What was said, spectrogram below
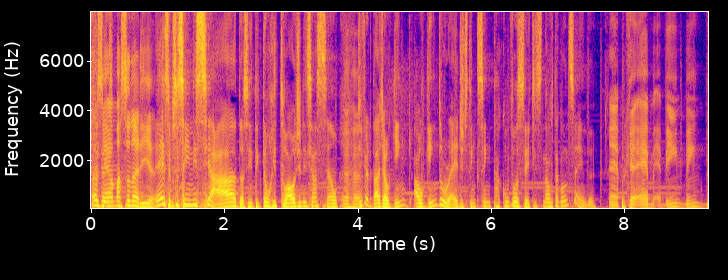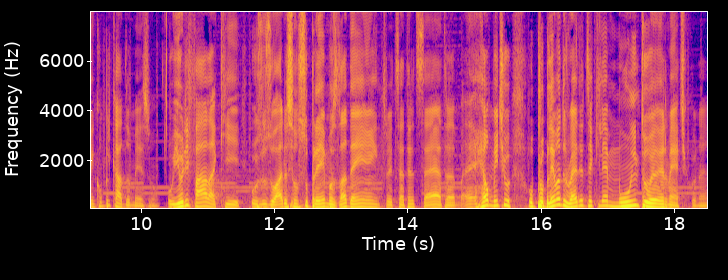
Assim, É a maçonaria. É, você precisa ser iniciado, assim, tem que ter um ritual de iniciação. Aham. De verdade, alguém, alguém do Reddit tem que sentar com você e te ensinar o que tá acontecendo. É, porque é, é bem, bem, bem complicado mesmo. O Yuri fala que os usuários são supremos lá dentro, etc, etc. É, realmente, o, o problema do Reddit é que ele é muito hermético, né?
